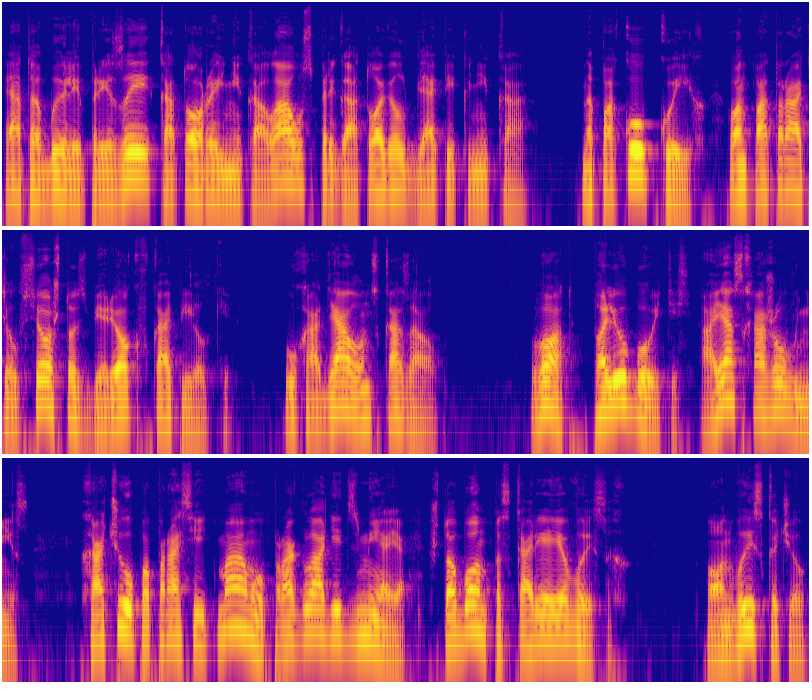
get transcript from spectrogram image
Это были призы, которые Николаус приготовил для пикника. На покупку их он потратил все, что сберег в копилке. Уходя, он сказал, «Вот, полюбуйтесь, а я схожу вниз. Хочу попросить маму прогладить змея, чтобы он поскорее высох». Он выскочил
